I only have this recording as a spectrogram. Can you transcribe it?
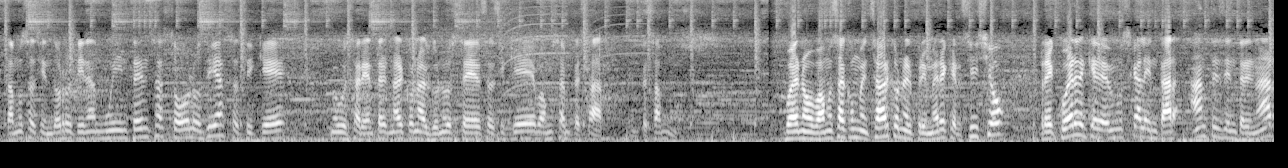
Estamos haciendo rutinas muy intensas todos los días, así que me gustaría entrenar con algunos de ustedes, así que vamos a empezar. Empezamos. Bueno, vamos a comenzar con el primer ejercicio. Recuerden que debemos calentar antes de entrenar.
